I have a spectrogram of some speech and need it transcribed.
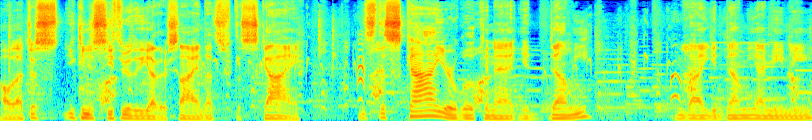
Oh, that just... You can just see through the other side. That's the sky. It's the sky you're looking at, you dummy. And by you dummy, I mean me.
